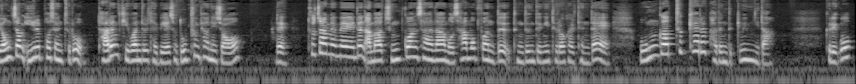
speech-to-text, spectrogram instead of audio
0.21%로 다른 기관들 대비해서 높은 편이죠. 네. 투자 매매에는 아마 증권사나 뭐 사모펀드 등등등이 들어갈 텐데 뭔가 특혜를 받은 느낌입니다. 그리고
